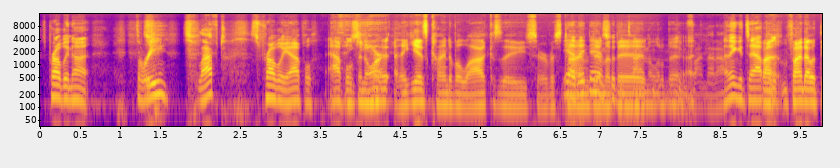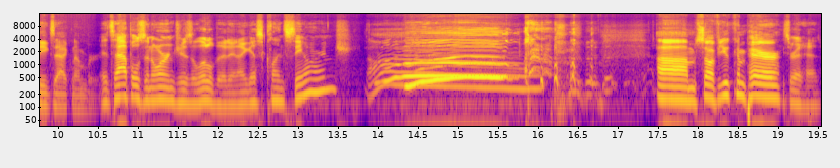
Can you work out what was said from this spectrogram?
It's probably not. three left. It's probably apple apples and orange. I think he has kind of a lot because they service Yeah, time they dance him a with bit. the time a little bit. can I, find that out. I think it's apples. Find, find out what the exact number. is. It's apples and oranges a little bit, and I guess Clint's the orange. Oh. Um. So if you compare He's redhead.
